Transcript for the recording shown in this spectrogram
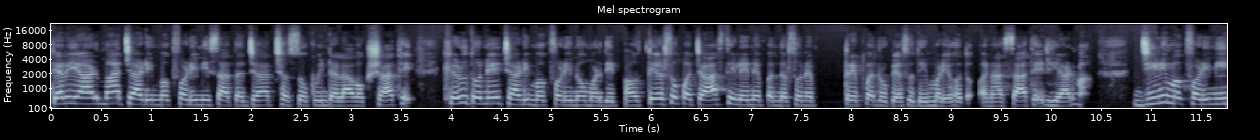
ત્યારે યાર્ડમાં જાડી મગફળીની સાત હજાર છસો ક્વિન્ટલ આવક સાથે ખેડૂતોને જાડી મગફળીનો મળદીઠ ભાવ તેરસો પચાસથી લઈને પંદરસો ને ત્રેપન રૂપિયા સુધી મળ્યો હતો અને આ સાથે જ યાર્ડમાં ઝીણી મગફળીની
